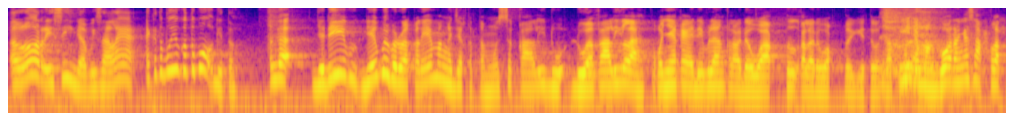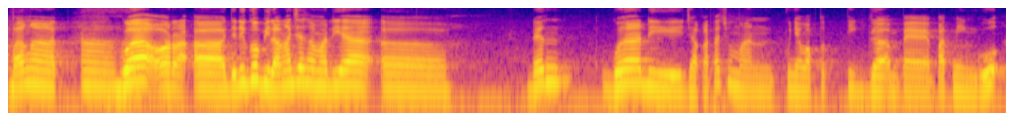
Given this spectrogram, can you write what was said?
lo risih nggak misalnya? Eh ketemu yuk ketemu gitu. Enggak, jadi dia beberapa kali emang ngajak ketemu sekali dua, dua kali lah. Pokoknya kayak dia bilang kalau ada waktu, kalau ada waktu gitu. Tapi emang gue orangnya saklek banget. Gue ora, eh, jadi gue bilang aja sama dia, eh dan gue di Jakarta cuman punya waktu 3 sampai 4 minggu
